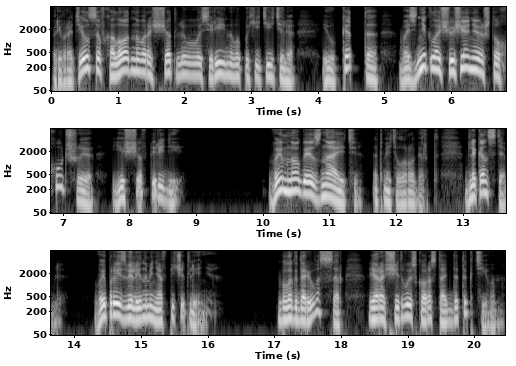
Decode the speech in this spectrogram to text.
превратился в холодного расчетливого серийного похитителя, и у Кэтта возникло ощущение, что худшее еще впереди. Вы многое знаете, отметил Роберт. Для констебля. Вы произвели на меня впечатление. Благодарю вас, сэр. Я рассчитываю скоро стать детективом.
